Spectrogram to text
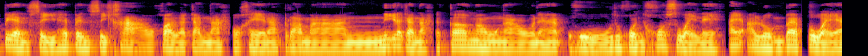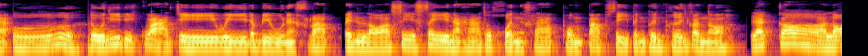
เปลี่ยนสีให้เป็นสีขาวก่อนละกันนะ โอเคนะ ประมาณนี้ละกันนะ แล้วก็เงาเงานะครับโอ้โหทุกคนโคตรสวยเลย ให้อารมณ์แบบสวยอะ่ะเออ ดูนี่ดีกว่า GVW นะครับ เป็นล้อ CC นะฮะทุกคนครับ ผมปรับสีเป็นพื้นๆก่อนเนาะแล้วก็ล้อ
